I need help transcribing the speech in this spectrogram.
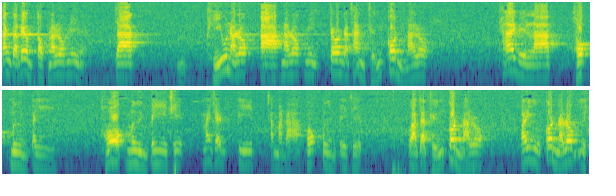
ตั้งแต่เริ่มตกนรกนี่จาก ผิวนรก ปากนรกนี่จนกระทั่งถึงก้นนรก ใช้เวลาหกหมื่นปีหกหมื่นปีทิพย์ไม่ใช่ปีธรรมดาหกหมื่นปีทิพย์กว่าจะถึงก้นนรก ไปอยู่ก้นนรกอีก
